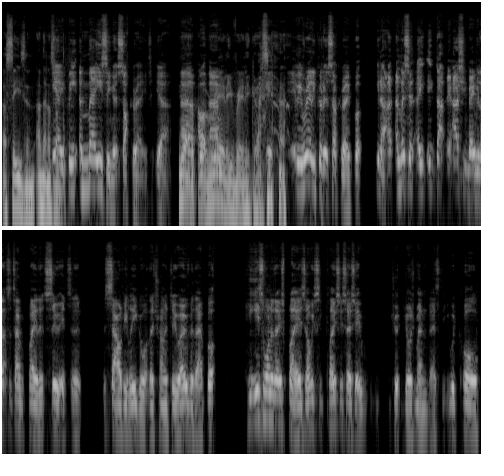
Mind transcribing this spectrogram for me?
a season, and then a yeah, he'd be amazing at Soccer Aid. Yeah, yeah, Uh, oh, but, um, really, really good. Yeah, he'd be really good at Soccer Aid. But you know, and, listen, that actually maybe that's the type of player that's suited to the Saudi league or what they're trying to do over there. But he is one of those players, obviously closely associated with Jorge Mendes, that you would call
